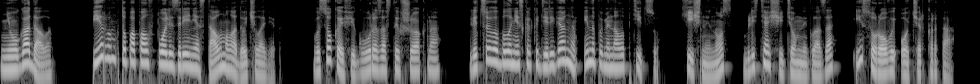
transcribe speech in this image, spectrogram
Не угадала. Первым, кто попал в поле зрения, стал молодой человек. Высокая фигура, застывшая у окна. Лицо его было несколько деревянным и напоминало птицу. Хищный нос, блестящие темные глаза и суровый очерк рта.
